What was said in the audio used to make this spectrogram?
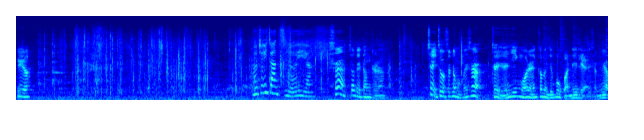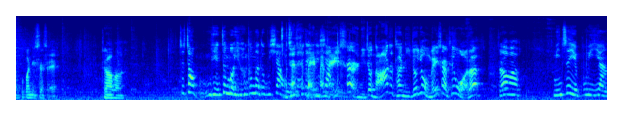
可以啊。然后就一张纸而已啊。是，就这张纸啊。这就是那么回事儿，这人英国人根本就不管你脸什么样，不管你是谁，知道吗？这照脸这么圆，根本都不像我。这这没没没事儿，你就拿着它，你就用，没事儿，听我的，知道吗？名字也不一样。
